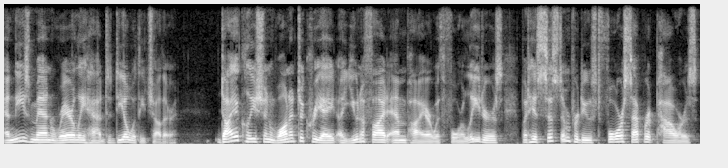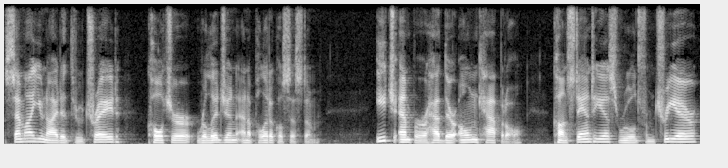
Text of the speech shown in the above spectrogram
and these men rarely had to deal with each other. Diocletian wanted to create a unified empire with four leaders, but his system produced four separate powers semi united through trade, culture, religion, and a political system. Each emperor had their own capital. Constantius ruled from Trier,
